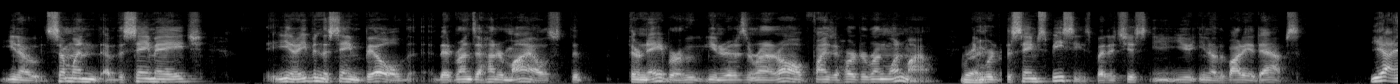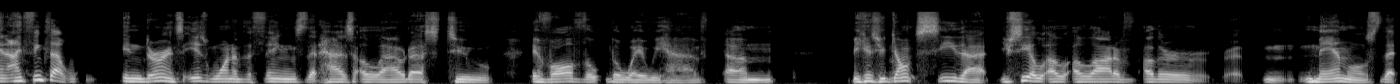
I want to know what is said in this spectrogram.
you know someone of the same age you know even the same build that runs 100 miles the, their neighbor who you know doesn't run at all finds it hard to run one mile right. and we're the same species but it's just you, you you know the body adapts yeah and i think that endurance is one of the things that has allowed us to evolve the, the way we have um, because you don't see that you see a, a, a lot of other uh, mammals that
